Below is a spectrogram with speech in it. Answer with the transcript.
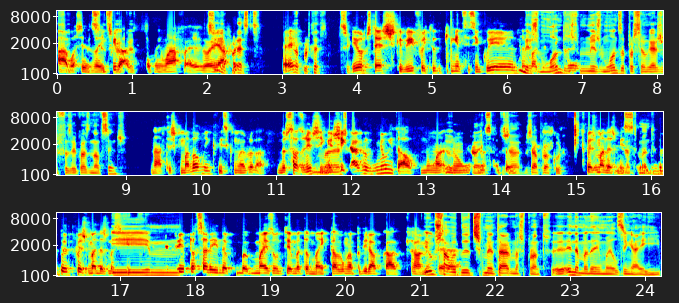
Ah, vocês aí, cuidado. Também uma Sim, aparece. É? Ah, sim. Eu os testes que vi foi tudo 550. Mesmo Londres, mesmo Londres apareceu um gajo a fazer quase 900. Não, tens que mandar o link, disse que não é verdade. Nos Estados Unidos, sim, Mas... em Chicago, mil e tal. Não, não, okay. não já, já procuro. Depois mandas-me isso. Depois, depois mandas-me e... Eu queria passar ainda mais um tema também que estavam a pedir há bocado. Que eu gostava era... de experimentar, mas pronto, ainda mandei um mailzinho aí.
